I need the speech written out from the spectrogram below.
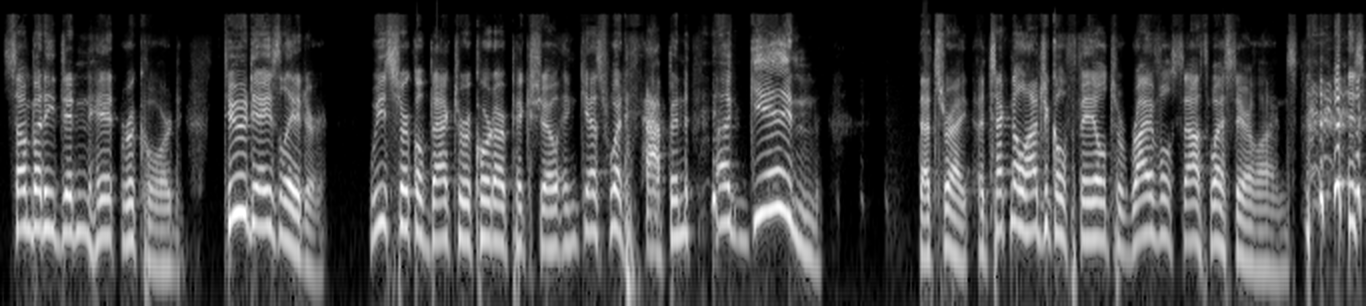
somebody didn't hit record. Two days later, we circled back to record our pick show, and guess what happened again? That's right, a technological fail to rival Southwest Airlines. this,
